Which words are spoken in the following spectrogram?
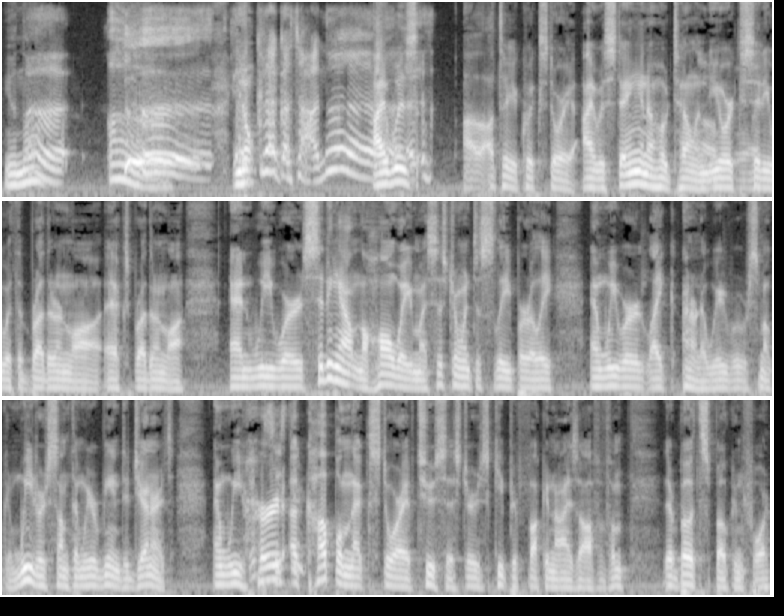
You know. Uh, you know, uh. I was. I'll, I'll tell you a quick story. I was staying in a hotel in New York City with a brother-in-law, ex-brother-in-law, and we were sitting out in the hallway. My sister went to sleep early, and we were like, I don't know, we were smoking weed or something. We were being degenerates, and we heard a couple next door. I have two sisters. Keep your fucking eyes off of them. They're both spoken for.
